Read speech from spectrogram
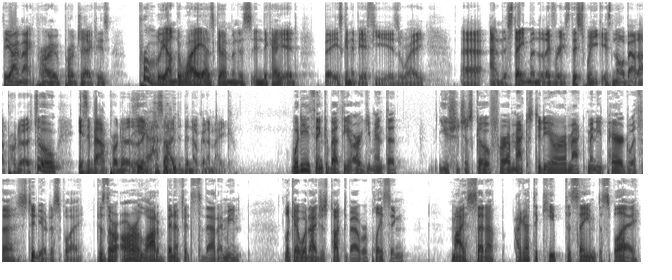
The iMac Pro project is probably underway, as Gurman has indicated, but it's going to be a few years away. Uh, and the statement that they've released this week is not about that product at all. It's about a product that Yeah. they've decided they're not going to make. What do you think about the argument that you should just go for a Mac Studio or a Mac Mini paired with a studio display? Because there are a lot of benefits to that. I mean, look at what I just talked about replacing my setup. I got to keep the same display,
